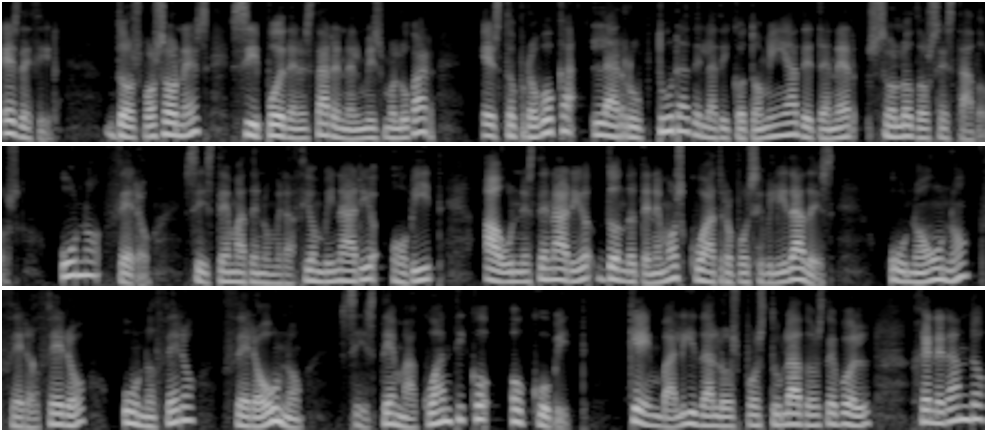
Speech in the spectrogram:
Es decir, Dos bosones sí pueden estar en el mismo lugar. Esto provoca la ruptura de la dicotomía de tener solo dos estados, 1, 0, sistema de numeración binario o bit, a un escenario donde tenemos cuatro posibilidades, 1, 1, 0, 0, 1, 0, 0, 1, sistema cuántico o qubit que invalida los postulados de Boole, generando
